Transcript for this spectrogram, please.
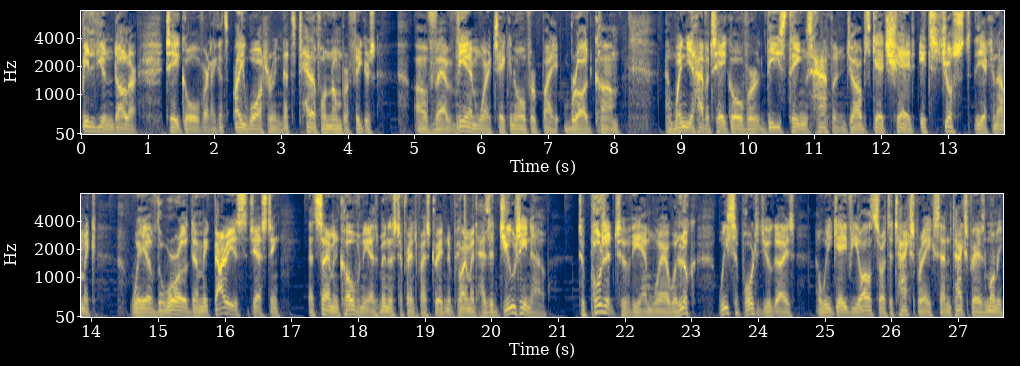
billion takeover. Like, that's eye watering. That's telephone number figures of uh, VMware taken over by Broadcom. And when you have a takeover, these things happen. Jobs get shed. It's just the economic way of the world. Now, Mick Barry is suggesting that Simon Coveney, as Minister for Enterprise Trade and Employment, has a duty now to put it to VMware. Well, look, we supported you guys and we gave you all sorts of tax breaks and taxpayers' money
